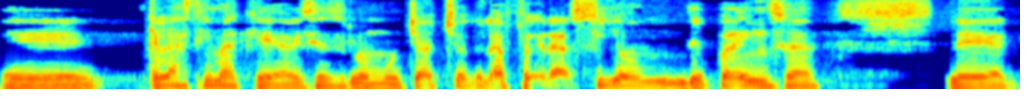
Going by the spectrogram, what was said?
Eh, qué lástima que a veces los muchachos de la Federación de Prensa, le, eh,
